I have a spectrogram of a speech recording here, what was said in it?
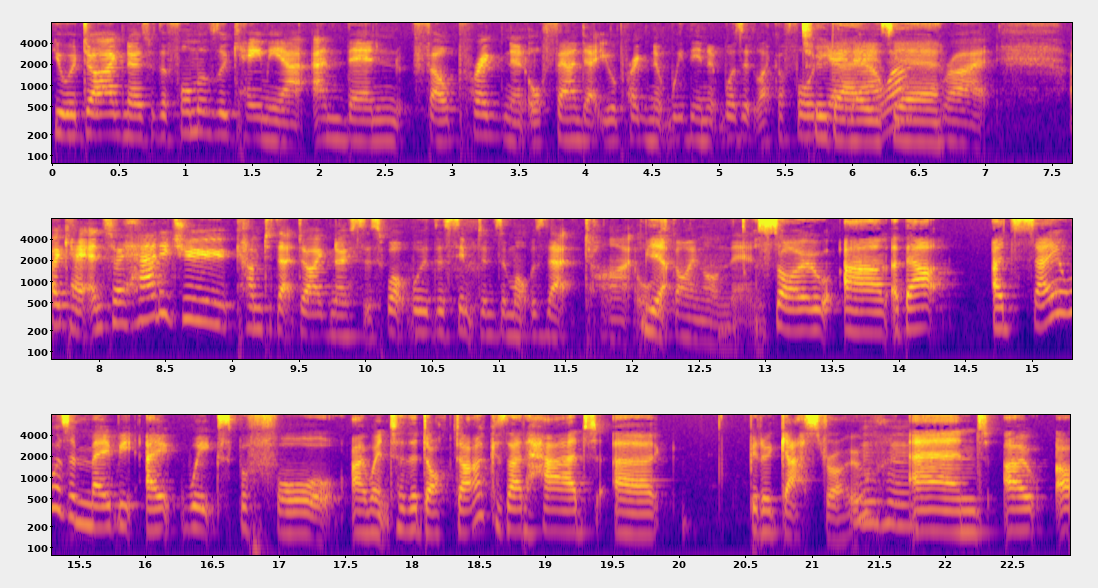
you were diagnosed with a form of leukemia and then fell pregnant or found out you were pregnant within it. Was it like a 48 days, hour? yeah. Right. Okay, and so how did you come to that diagnosis? What were the symptoms and what was that time? What Yeah. was going on then? So um, about I'd say it was a maybe eight weeks before I went to the doctor because I'd had a bit of gastro and I, I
